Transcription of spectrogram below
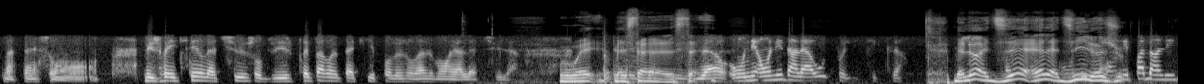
ce matin son. Mais je vais écrire là-dessus aujourd'hui. Je prépare un papier pour le Journal de Montréal là-dessus. Là. Oui, mais c'est. Là, on est on est dans la haute politique là. Mais là, elle disait, elle a dit. On n'est je... pas dans les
